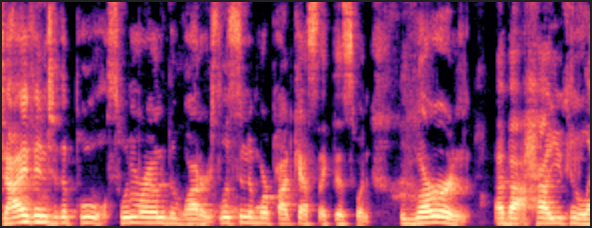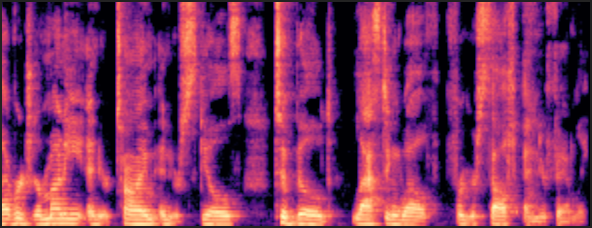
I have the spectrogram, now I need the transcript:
dive into the pool, swim around in the waters, listen to more podcasts like this one, learn about how you can leverage your money and your time and your skills to build lasting wealth for yourself and your family.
